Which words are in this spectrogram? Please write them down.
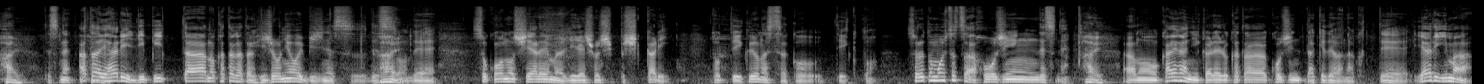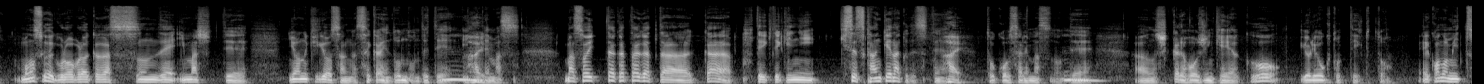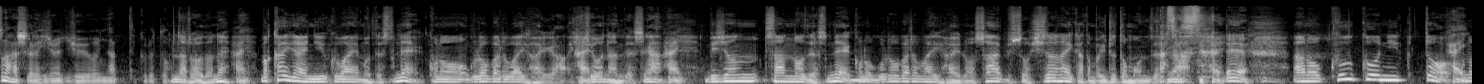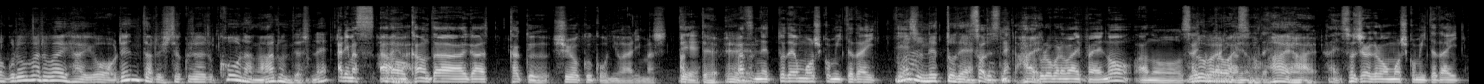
ですね。あとはやはりリピーターの方々が非常に多いビジネスですので、そこの CRM リレーションシップしっかり取っていくような施策を打っていくと。それともう一つは法人ですね。はいあの、海外に行かれる方個人だけではなくて、やはり今、ものすごいグローバル化が進んでいまして、日本の企業さんが世界にどんどん出ていってます。まあそういった方々が定期的に季節関係なくですね、はい渡航されますので、あのしっかり法人契約をより多く取っていくと。えーこの3つの柱が非常に重要になってくると。なるほどね、はい。まあ、海外に行く場合もですねこのグローバル w i f i が必要なんですが、はい。ビジョンさんのですねこのグローバル w i f i のサービスを知らない方もいると思うんですがあええあの空港に行くと、はい。このグローバル w i f i をレンタルしてくれるコーナーがあるんですね。あります。あの、はい。はいカウンターが各主要空港にはありましててええ。まずネットでお申し込みいただいて、まずネットで。そうですね。はい。グローバル Wi-Fi のあのサイトがありますので、グローバル Wi-Fi の。はいはい。そちらからお申し込みいただいて、はい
